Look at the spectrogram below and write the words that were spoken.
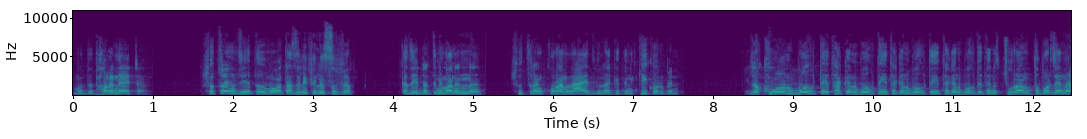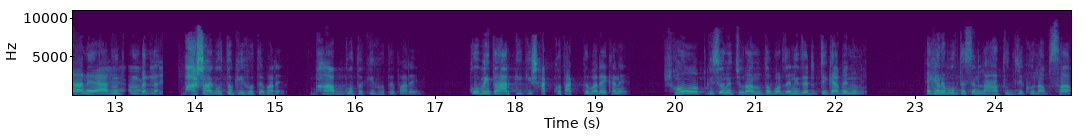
মধ্যে ধরে না এটা। সুতরাং যেহেতু মতাজলি ফিলোসফার কাজে এটা তিনি মানেন না, সুতরাং কোরআনের আয়াতগুলাকে তিনি কি করবেন? যখন বলতে থাকেন, বলতেই থাকেন বলতেই থাকেন বলতে থাকেন, চূড়ান্ত পর্যায়ে না আনে আর থামবেন না। ভাষাগত কি হতে পারে? ভাবগত কি হতে পারে? কবিতা আর কি কি সাক্ষ্য থাকতে পারে এখানে? সব কিছু চূড়ান্ত পর্যায়ে নিজেটা টিকাবেন উনি। এখানে বলতেছেন লাতুদ্রিকুল আবসার।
